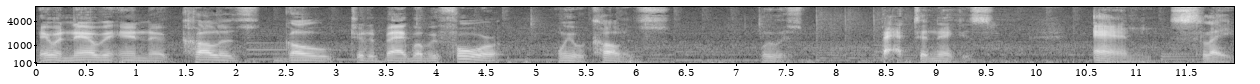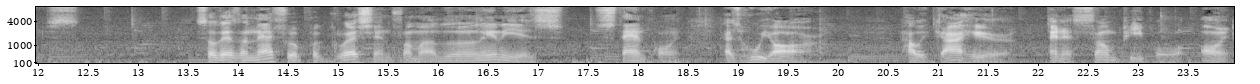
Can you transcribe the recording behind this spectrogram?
They were never in the colors go to the back. But before, we were colors. We was back to niggas and slaves. So there's a natural progression from a lineage standpoint as who we are, how we got here, and as some people aren't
